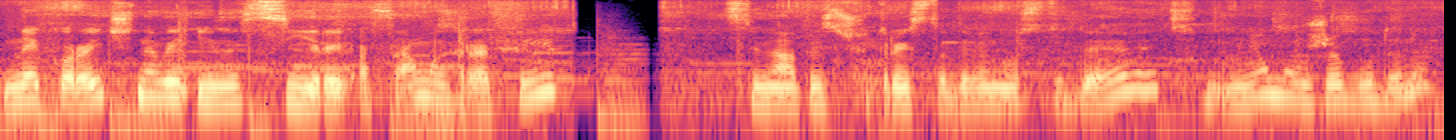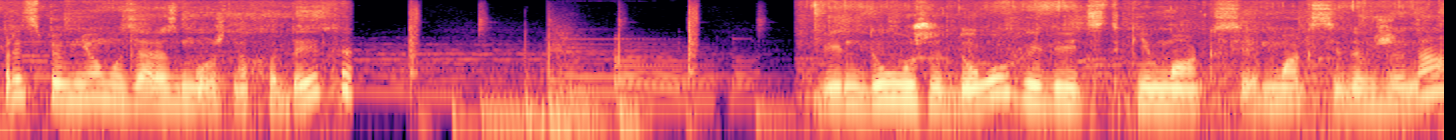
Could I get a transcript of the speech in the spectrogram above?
не коричневий і не сірий, а саме графіт. Ціна 1399. В ньому вже буде, ну, в принципі, в ньому зараз можна ходити. Він дуже довгий, дивіться, такий Максі, Максі довжина.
